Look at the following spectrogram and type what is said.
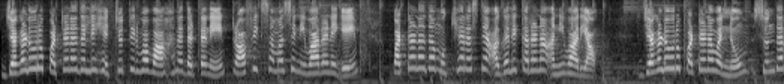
ಜಗಳೂರು ಪಟ್ಟಣದಲ್ಲಿ ಹೆಚ್ಚುತ್ತಿರುವ ವಾಹನ ದಟ್ಟಣೆ, ಟ್ರಾಫಿಕ್ ಸಮಸ್ಯೆ ನಿವಾರಣೆಗೆ ಪಟ್ಟಣದ ಮುಖ್ಯ ರಸ್ತೆ ಅಗಲೀಕರಣ ಅನಿವಾರ್ಯ. ಜಗಳೂರು ಪಟ್ಟಣವನ್ನು ಸುಂದರ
